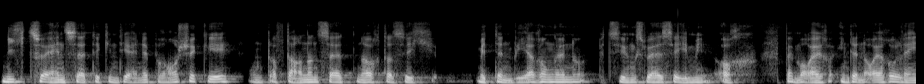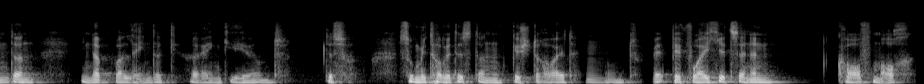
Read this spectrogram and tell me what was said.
nicht zu einseitig in die eine Branche gehe und auf der anderen Seite auch, dass ich mit den Währungen beziehungsweise eben auch beim Euro, in den Euro-Ländern in ein paar Länder reingehe und das somit habe ich das dann gestreut. Mhm. Und bevor ich jetzt einen Kauf mache,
